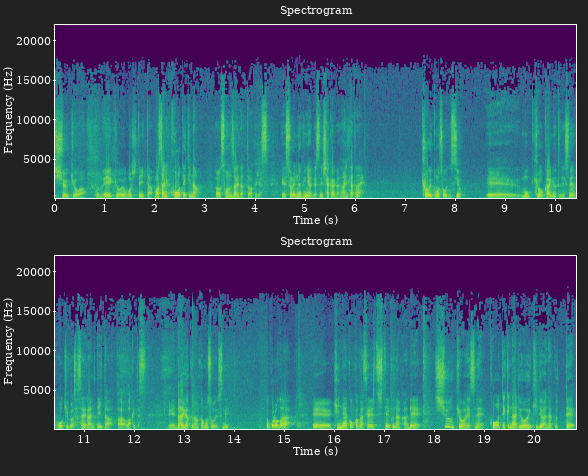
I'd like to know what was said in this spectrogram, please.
宗教はこの影響を及ぼしていたまさに公的な存在だったわけです。え、それ抜きにはですね社会が成り立たない。教育もそうですよ、えー、もう教会によってですね大きくは支えられていたわけです、え、大学なんかもそうですねところが、えー、近代国家が成立していく中で宗教はですね公的な領域ではなくって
